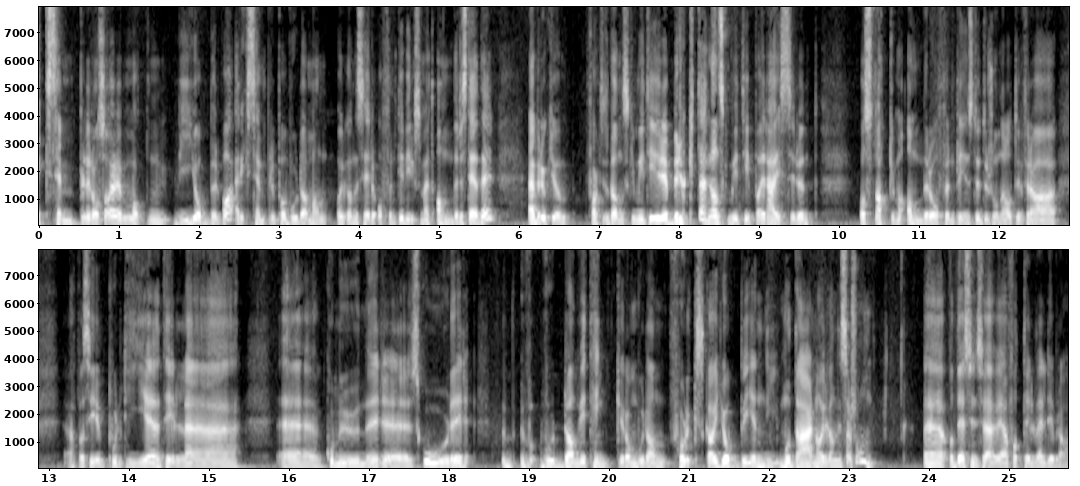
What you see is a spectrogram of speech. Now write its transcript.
eksempler også, eller måten vi jobber på, er eksempler på hvordan man organiserer offentlig virksomhet andre steder. Jeg bruker jo faktisk ganske mye tid, jeg brukte ganske mye tid på å reise rundt og snakke med andre offentlige institusjoner. Alltid fra si, politiet til eh, eh, kommuner, eh, skoler. Hvordan vi tenker om hvordan folk skal jobbe i en ny, moderne organisasjon. Eh, og det syns jeg vi har fått til veldig bra.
